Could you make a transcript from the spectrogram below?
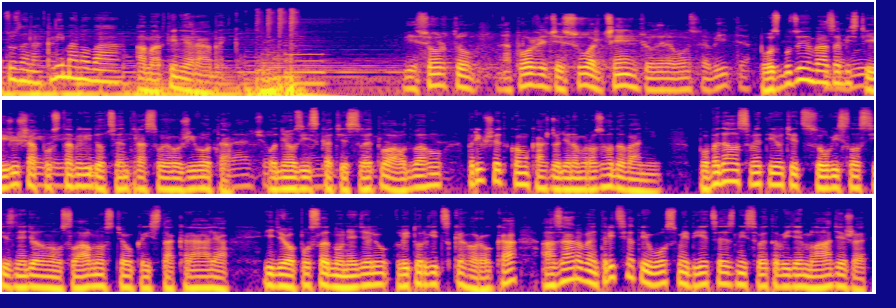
Zuzana Klimanová a Martin Jarábek. Pozbudzujem vás, aby ste Ježiša postavili do centra svojho života. Od neho získate svetlo a odvahu pri všetkom každodennom rozhodovaní povedal svätý Otec v súvislosti s nedelnou slávnosťou Krista kráľa. Ide o poslednú nedeľu liturgického roka a zároveň 38. diecézny Svetový deň mládeže.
